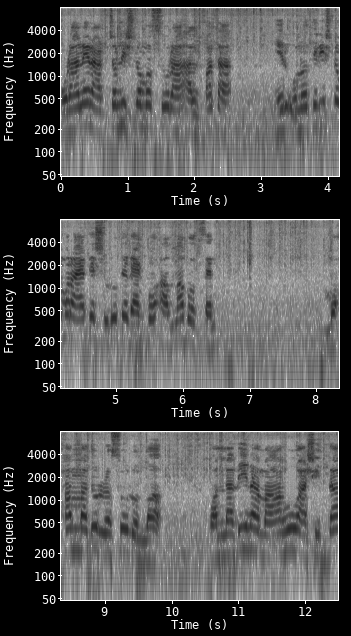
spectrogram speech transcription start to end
কোরআনের আটচল্লিশ নম্বর সুরা আল ফাতা এর উনত্রিশ নম্বর আয়াতের শুরুতে দেখব, আল্লাহ বলছেন, মোহাম্মদুর রসুল্লাহ আশিদ্দা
